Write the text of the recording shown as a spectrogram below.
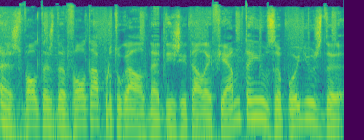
As voltas da Volta a Portugal na Digital FM têm os apoios de...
